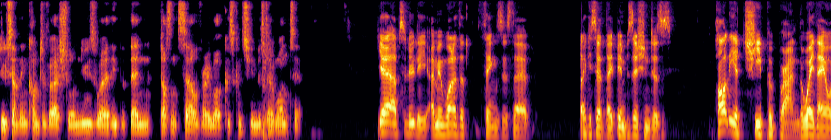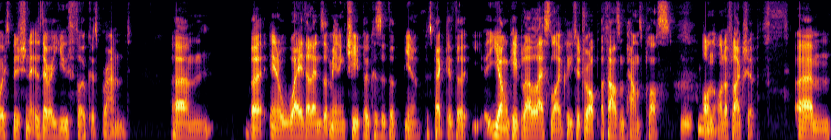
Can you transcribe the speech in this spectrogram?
do something controversial or newsworthy that then doesn't sell very well because consumers don't want it. yeah, absolutely. I mean, one of the things is they're, like you said, they've been positioned as partly a cheaper brand. The way they always position it is they're a youth focused brand. Um, but in a way that ends up meaning cheaper because of the you know perspective that young people are less likely to drop a thousand pounds plus on on a flagship. Um,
